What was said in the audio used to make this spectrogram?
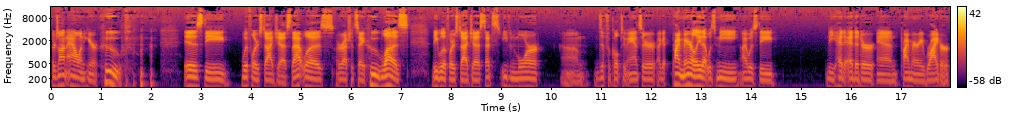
There's not Alan here. Who is the Wiffler's Digest? That was, or I should say, who was the Wiffler's Digest? That's even more um, difficult to answer. I got primarily that was me. I was the the head editor and primary writer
